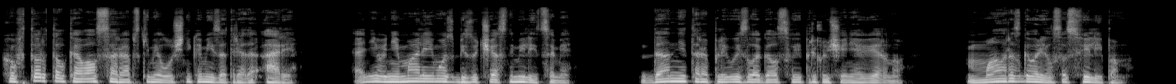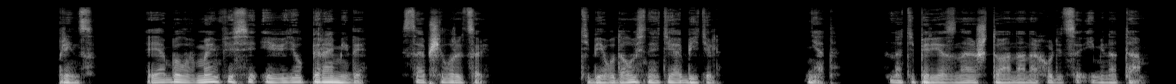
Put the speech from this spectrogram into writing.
Хофтор толковал с арабскими лучниками из отряда Ари. Они внимали ему с безучастными лицами, Дан неторопливо излагал свои приключения Верну. Мал разговорился с Филиппом. «Принц, я был в Мемфисе и видел пирамиды», — сообщил рыцарь. «Тебе удалось найти обитель?» «Нет, но теперь я знаю, что она находится именно там.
